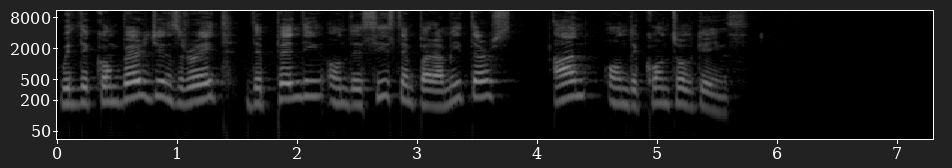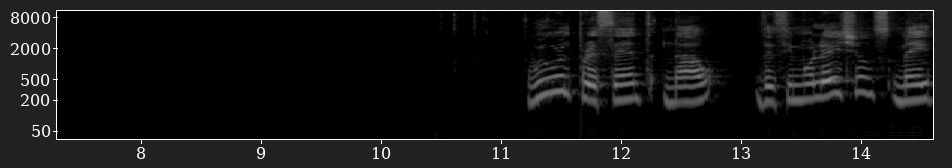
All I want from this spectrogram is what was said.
with the convergence rate depending on the system parameters and on the control gains. We will present now the simulations made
